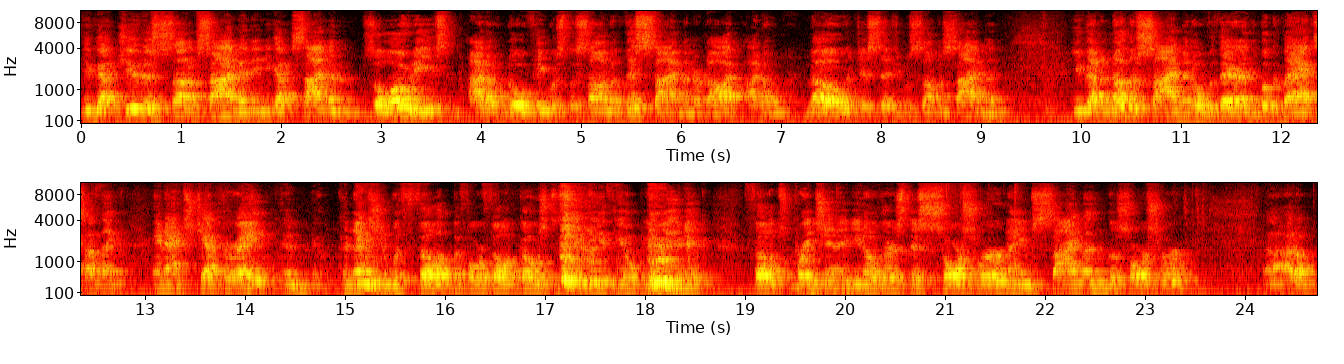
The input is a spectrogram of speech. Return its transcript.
You've got Judas, son of Simon, and you got Simon Zelotes. I don't know if he was the son of this Simon or not. I don't know. It just says he was son of Simon. You've got another Simon over there in the book of Acts, I think in Acts chapter 8, in connection with Philip, before Philip goes to see the Ethiopian eunuch. Philip's preaching, and you know, there's this sorcerer named Simon the sorcerer. Uh, I don't,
